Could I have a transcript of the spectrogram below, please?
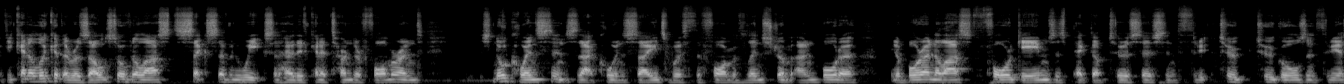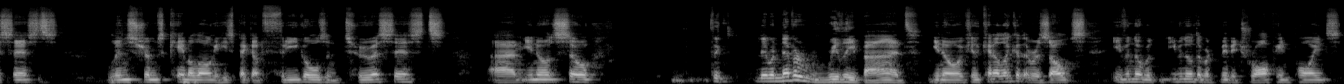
if you kind of look at the results over the last six, seven weeks and how they've kind of turned their form around, it's no coincidence that coincides with the form of Lindstrom and Borre. You know, Borre in the last four games has picked up two assists and three, two, two goals and three assists. Lindstrom's came along and he's picked up three goals and two assists. Um, you know, so the, they were never really bad. You know, if you kind of look at the results, even though even though they were maybe dropping points,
